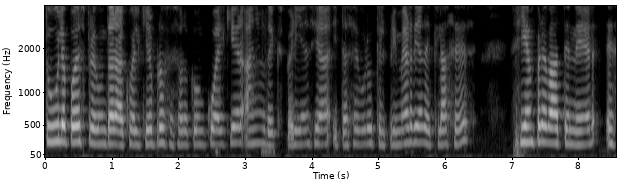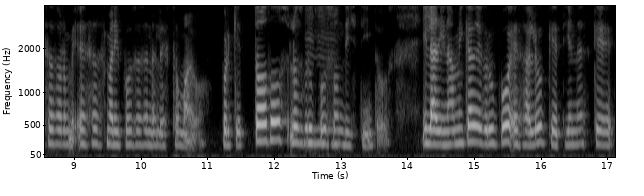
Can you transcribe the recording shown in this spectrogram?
Tú le puedes preguntar a cualquier profesor con cualquier año de experiencia y te aseguro que el primer día de clases siempre va a tener esas, esas mariposas en el estómago, porque todos los grupos son distintos y la dinámica de grupo es algo que tienes que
